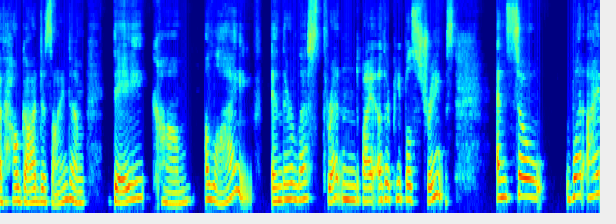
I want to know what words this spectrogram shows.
of how God designed them, they come alive and they're less threatened by other people's strengths. And so what I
